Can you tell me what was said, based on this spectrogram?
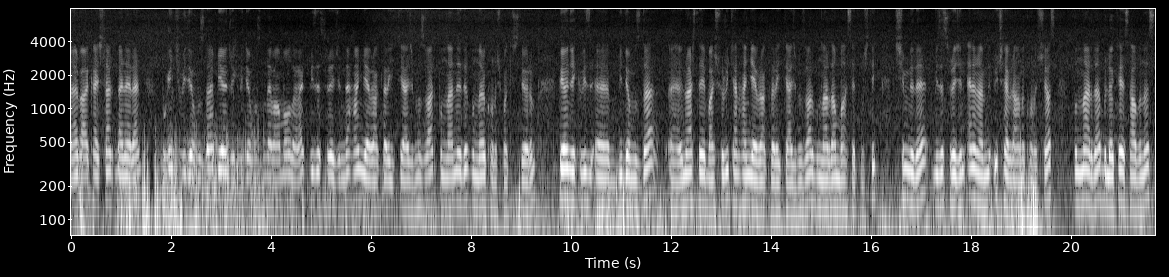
Merhaba arkadaşlar ben Eren. Bugünkü videomuzda bir önceki videomuzun devamı olarak vize sürecinde hangi evraklara ihtiyacımız var? Bunlar nedir? Bunları konuşmak istiyorum. Bir önceki viz- e, videomuzda e, üniversiteye başvururken hangi evraklara ihtiyacımız var? Bunlardan bahsetmiştik. Şimdi de vize sürecinin en önemli 3 evrağını konuşacağız. Bunlar da bloke hesabınız,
